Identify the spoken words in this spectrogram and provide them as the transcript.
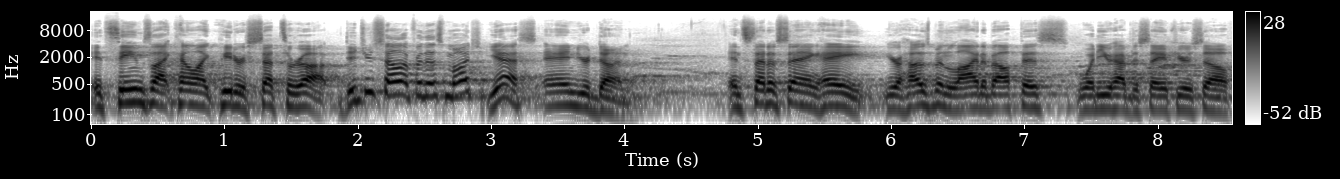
It seems like kind of like Peter sets her up. Did you sell it for this much? Yes, and you're done. Instead of saying, hey, your husband lied about this, what do you have to say for yourself?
